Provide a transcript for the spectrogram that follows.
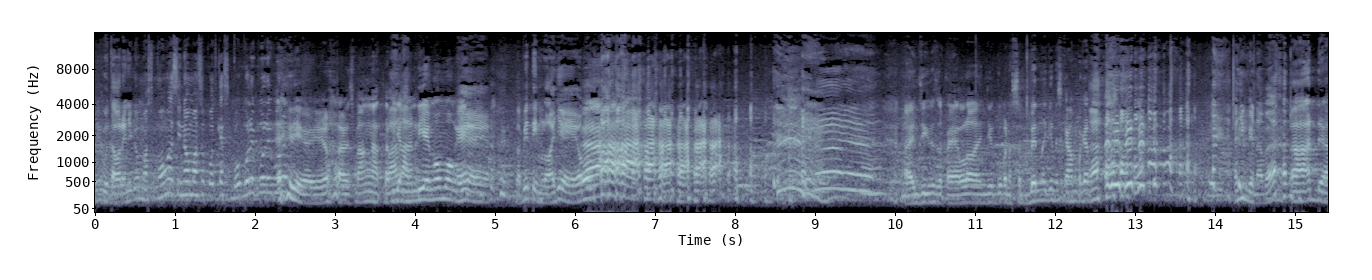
Ini gue tawarin juga masuk mau nggak sih masuk podcast? Bo- Boleh boleh boleh. Iya, iya, harus semangat. Tapi jangan dia yang ngomong ya. Iya, iya. Tapi tim lo aja ya. Om. anjing itu sepelo anjing gue pernah seben lagi masih kampret Anjing band apa? ada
